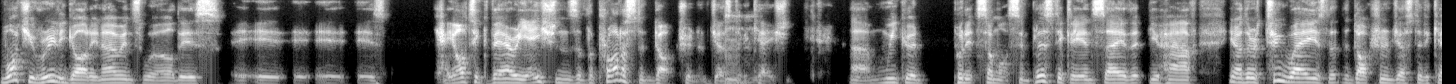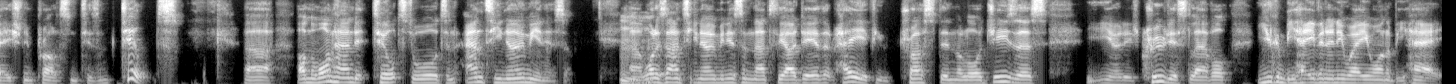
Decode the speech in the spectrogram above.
what you've really got in Owen's world is, is, is chaotic variations of the Protestant doctrine of justification. Mm-hmm. Um, we could put it somewhat simplistically and say that you have, you know, there are two ways that the doctrine of justification in Protestantism tilts. Uh, on the one hand, it tilts towards an antinomianism. Uh, mm-hmm. Uh, what is antinomianism? That's the idea that hey, if you trust in the Lord Jesus, you know, at its crudest level, you can behave in any way you want to behave.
